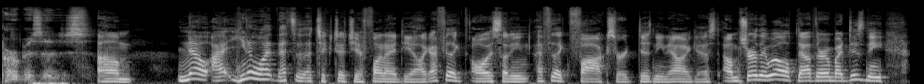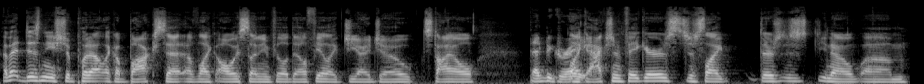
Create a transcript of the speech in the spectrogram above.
Purposes. Um, no, I. You know what? That's a, that's actually a fun idea. Like I feel like always suddenly, I feel like Fox or Disney now. I guess I'm sure they will now. They're owned by Disney. I bet Disney should put out like a box set of like Always Sunny in Philadelphia, like GI Joe style That'd be great. like action figures. Just like there's just you know, um,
